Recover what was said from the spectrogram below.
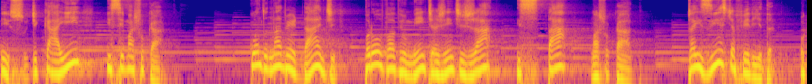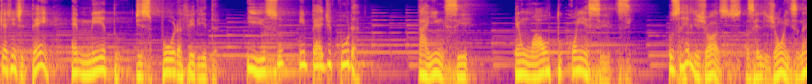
Isso, de cair e se machucar. Quando na verdade, provavelmente a gente já está machucado. Já existe a ferida. O que a gente tem é medo de expor a ferida. E isso impede cura. Cair em si é um autoconhecer-se. Os religiosos, as religiões, né,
